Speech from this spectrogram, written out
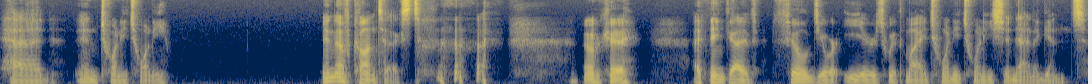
had in 2020. Enough context. okay. I think I've filled your ears with my 2020 shenanigans.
